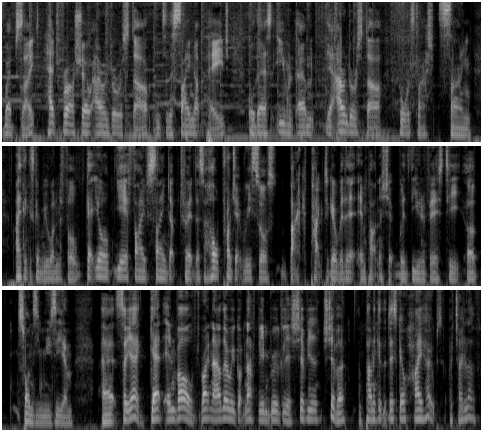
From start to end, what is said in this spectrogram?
website, head for our show Arandora Star into the sign up page, or there's even um, yeah Arandora Star forward slash sign. I think it's going to be wonderful. Get your year five signed up to it. There's a whole project resource backpack to go with it in partnership with the University of Swansea Museum. Uh, so yeah, get involved. Right now though, we've got Natalie Imbruglia, Shiver, Shiver, and Panic at the Disco, High Hopes, which I love.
